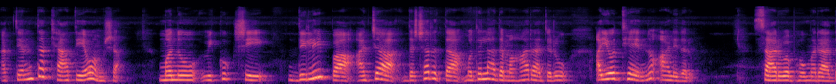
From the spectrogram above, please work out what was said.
ಅತ್ಯಂತ ಖ್ಯಾತಿಯ ವಂಶ. ಮನು, ವಿಕುಕ್ಷಿ, ದಿಲೀಪ, ಅಜ, ದಶರಥ ಮೊದಲಾದ ಮಹಾರಾಜರು ಅಯೋಧ್ಯೆಯನ್ನು ಆಳಿದರು. ಸಾರ್ವಭೌಮರಾದ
